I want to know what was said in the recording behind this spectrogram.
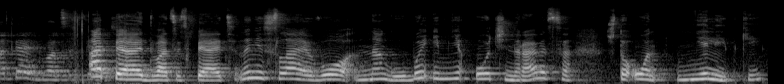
Опять 25. Опять 25. Нанесла его на губы, и мне очень нравится, что он не липкий,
